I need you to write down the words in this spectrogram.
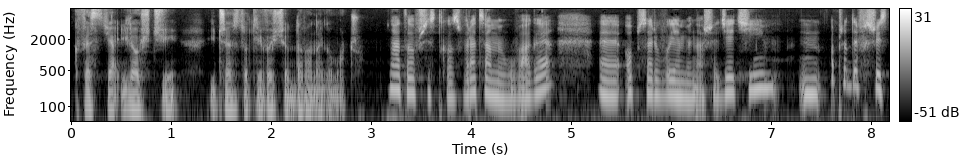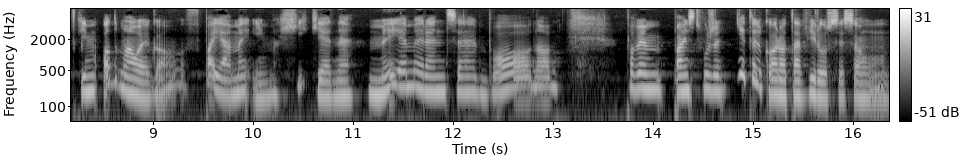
kwestia ilości i częstotliwości oddawanego moczu. Na to wszystko zwracamy uwagę, e, obserwujemy nasze dzieci, mm, a przede wszystkim od małego wpajamy im higienę. Myjemy ręce, bo no, powiem Państwu, że nie tylko rotawirusy są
